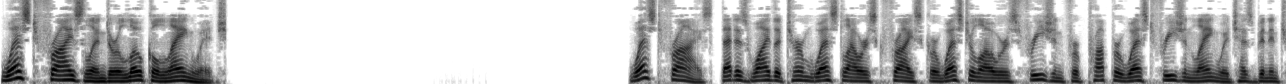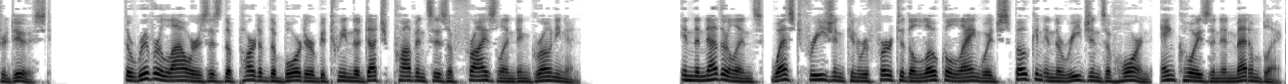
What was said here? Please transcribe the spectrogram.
West Friesland or local language West Fries, that is why the term Westlauwersk Friesk or Westerlauwers Frisian for proper West Frisian language has been introduced. The river Lauwers is the part of the border between the Dutch provinces of Friesland and Groningen. In the Netherlands, West Frisian can refer to the local language spoken in the regions of Hoorn, Enkhuizen and Medemblik.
